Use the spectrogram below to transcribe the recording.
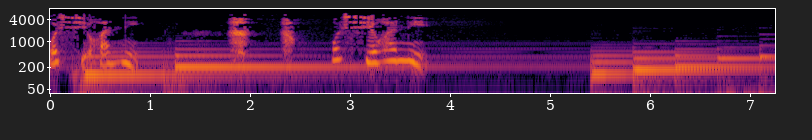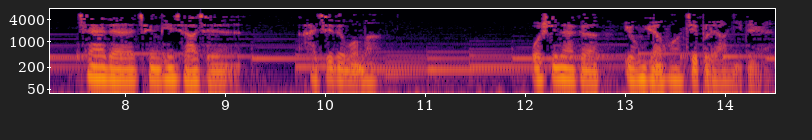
我喜欢你，我喜欢你。亲爱的晴天小姐，还记得我吗？我是那个永远忘记不了你的人。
